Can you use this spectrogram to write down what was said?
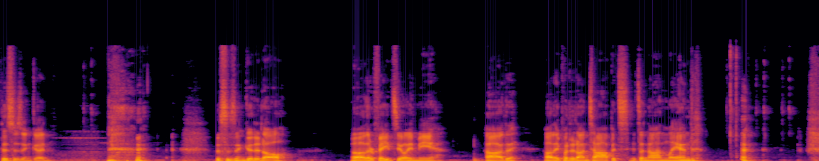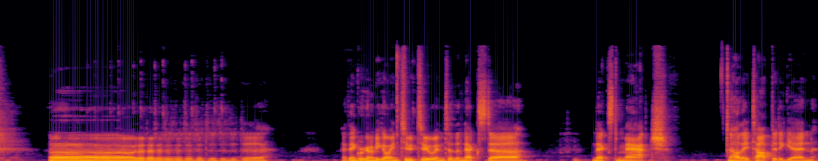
This isn't good. this isn't good at all. Oh, they're fate sealing me. Uh, they, oh, they put it on top. It's it's a non-land. Uh, I think we're going to be going 2-2 into the next uh, next match. Oh, they topped it again.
